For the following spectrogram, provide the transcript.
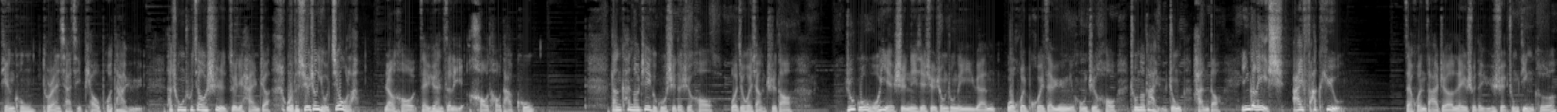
天空突然下起瓢泼大雨，他冲出教室，嘴里喊着：“我的学生有救了！”然后在院子里嚎啕大哭。当看到这个故事的时候，我就会想知道。如果我也是那些学生中的一员，我会不会在俞敏洪之后冲到大雨中喊道 “English, I fuck you”，在混杂着泪水的雨水中定格？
